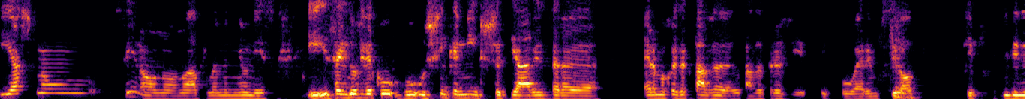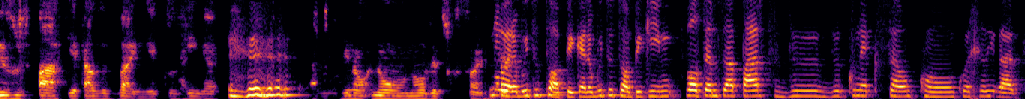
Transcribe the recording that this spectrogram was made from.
E acho que não, sim, não, não, não há problema nenhum nisso. E, e sem dúvida que o- o- os cinco amigos chatearem-se era, era uma coisa que estava estava para vir. Tipo, era impossível tipo, dividir o espaço e a casa de banho e a cozinha e não, não, não haver discussões. Não, era muito utópico, era muito utópico e voltamos à parte de, de conexão com, com a realidade.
